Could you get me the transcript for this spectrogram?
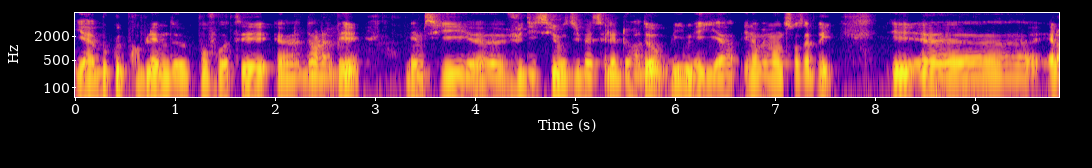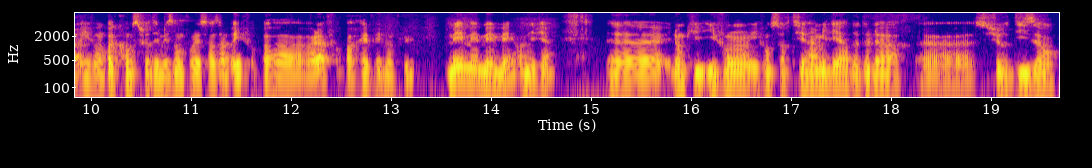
Il y a beaucoup de problèmes de pauvreté euh, dans la baie, même si, euh, vu d'ici, on se dit bah, c'est l'Eldorado. Oui, mais il y a énormément de sans-abri. Et alors, ils vont pas construire des maisons pour les sans-abri, il faut pas, voilà, faut pas rêver non plus. Mais, mais, mais, mais, on y vient. donc, ils vont, ils vont sortir un milliard de dollars sur 10 ans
